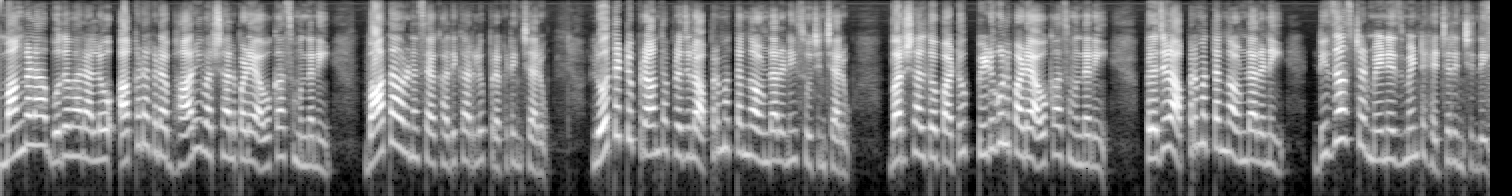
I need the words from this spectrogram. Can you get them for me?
మంగళ బుధవారాల్లో అక్కడక్కడ భారీ వర్షాలు పడే అవకాశం ఉందని వాతావరణ శాఖ అధికారులు ప్రకటించారు. లోతట్టు ప్రాంత ప్రజలు అప్రమత్తంగా ఉండాలని సూచించారు. వర్షాలతో పాటు పిడుగులు పడే అవకాశం ఉందని ప్రజలు అప్రమత్తంగా ఉండాలని డిజాస్టర్ మేనేజ్మెంట్ హెచ్చరించింది.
